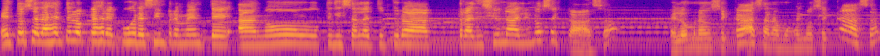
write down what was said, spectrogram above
Entonces la gente lo que recurre simplemente a no utilizar la estructura tradicional y no se casa. El hombre no se casa, la mujer no se casa.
